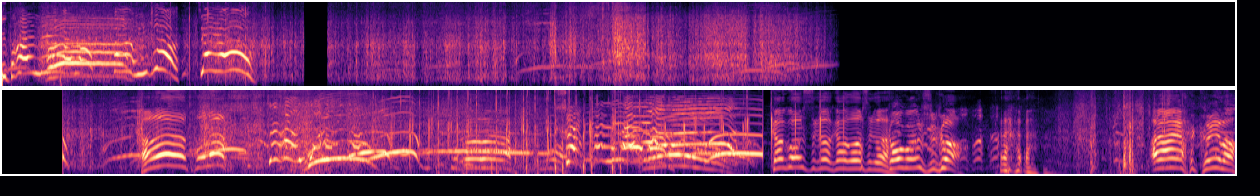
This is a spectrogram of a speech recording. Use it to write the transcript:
你太厉害了，还有一个，加油！好，妥了，最后一个，帅，太厉害了！高光时刻，高光时刻，高光时刻！哎呀，可以了。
